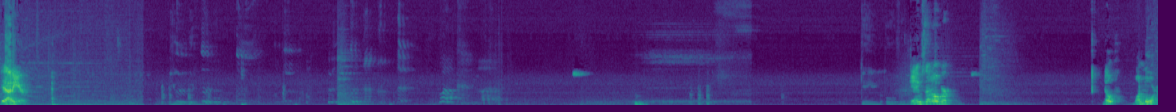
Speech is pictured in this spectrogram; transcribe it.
Get out of here. Game's not over. Nope. One more.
